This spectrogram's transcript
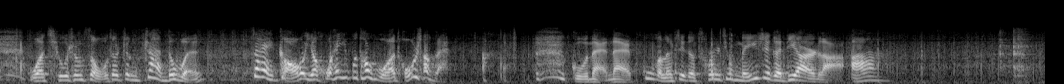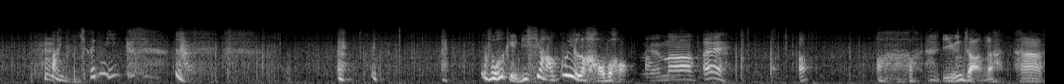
我秋生走得正，站得稳，再搞也怀疑不到我头上来。姑奶奶，过了这个村就没这个店了啊！哎呀，你，哎哎，我给您下跪了，好不好？人吗？哎，啊啊，营长啊啊，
